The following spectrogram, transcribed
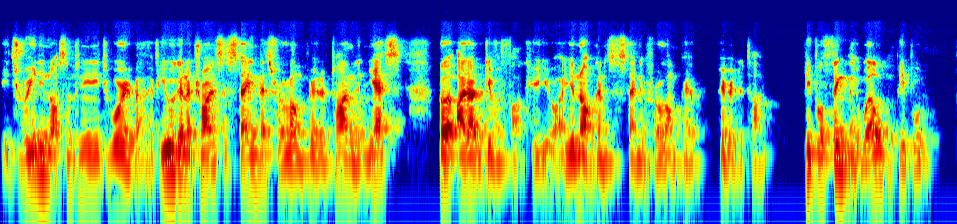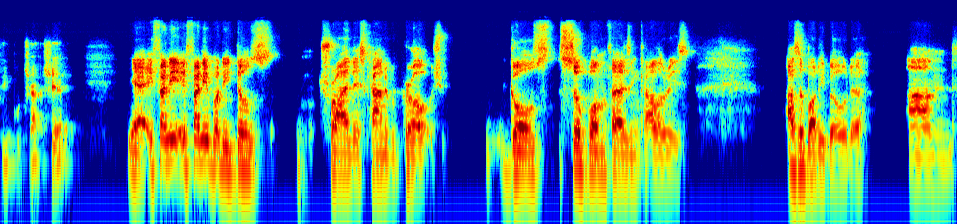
it's really not something you need to worry about. If you were going to try and sustain this for a long period of time, then yes, but I don't give a fuck who you are. You're not going to sustain it for a long period of time. People think they will. People people chat shit. Yeah, if any if anybody does try this kind of approach, goes sub one thousand calories as a bodybuilder, and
